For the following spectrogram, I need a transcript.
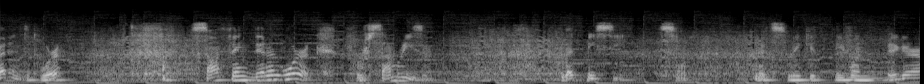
Didn't it work? Something didn't work for some reason. Let me see. So let's make it even bigger.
